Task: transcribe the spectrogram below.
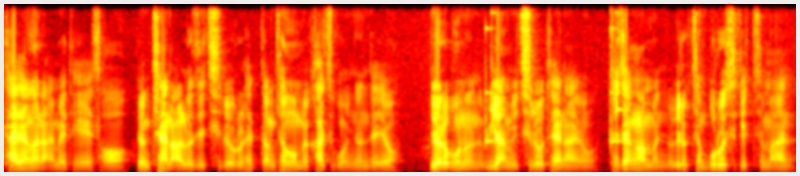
다양한 암에 대해서 명쾌한 알러지 치료를 했던 경험을 가지고 있는데요. 여러분은 위암이 치료되나요? 대장암은요? 이렇게 물으시겠지만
